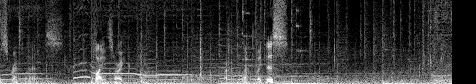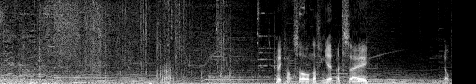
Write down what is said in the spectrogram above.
Scrap lands. Plane, sorry. Alright, activate this. Alright. repair console, nothing yet, I'd say. Nope.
